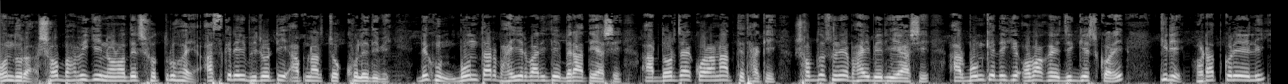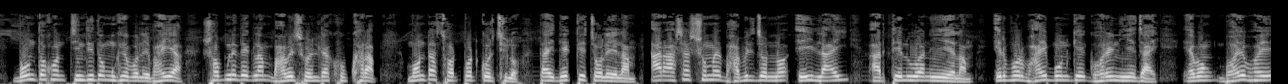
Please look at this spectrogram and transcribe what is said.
বন্ধুরা, সব ভাবি কি ননদের শত্রু হয়? আজকের এই ভিডিওটি আপনার চোখ খুলে দিবে। দেখুন, বোন তার ভাইয়ের বাড়িতে বেড়াতে আসে আর দরজায় কড়া নাড়তে থাকে। শব্দ শুনে ভাই বেরিয়ে আসে আর বোনকে দেখে অবাক হয়ে জিজ্ঞেস করে, কিরে, হঠাৎ করে এলি? বোন তখন চিন্তিত মুখে বলে, ভাইয়া, স্বপ্নে দেখলাম ভাবির শরীরটা খুব খারাপ, মনটা ছটপট করছিল, তাই দেখতে চলে এলাম। আর আসার সময় ভাবির জন্য এই লাই আর তেলুয়া নিয়ে এলাম। এরপর ভাই বোনকে ঘরে নিয়ে যায় এবং ভয়ে ভয়ে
